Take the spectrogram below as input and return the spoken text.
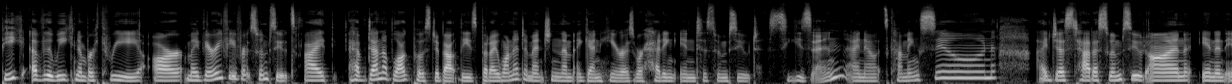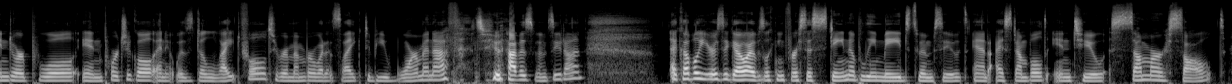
Peak of the week number three are my very favorite swimsuits. I have done a blog post about these, but I wanted to mention them again here as we're heading into swimsuit season. I know it's coming soon. I just had a swimsuit on in an indoor pool in Portugal, and it was delightful to remember what it's like to be warm enough to have a swimsuit on. A couple years ago, I was looking for sustainably made swimsuits, and I stumbled into Summersalt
